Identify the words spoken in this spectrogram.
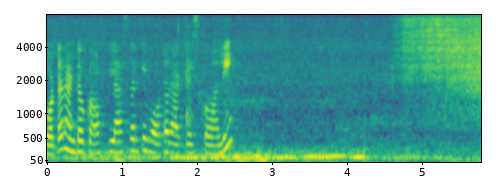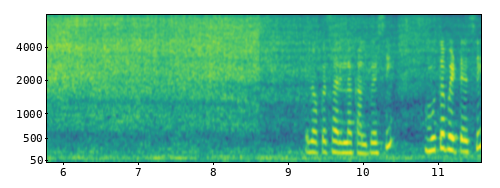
వాటర్ అంటే ఒక హాఫ్ గ్లాస్ వరకు వాటర్ యాడ్ చేసుకోవాలి. ఇది ఒకసారి ఇలా కలిపేసి మూత పెట్టేసి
